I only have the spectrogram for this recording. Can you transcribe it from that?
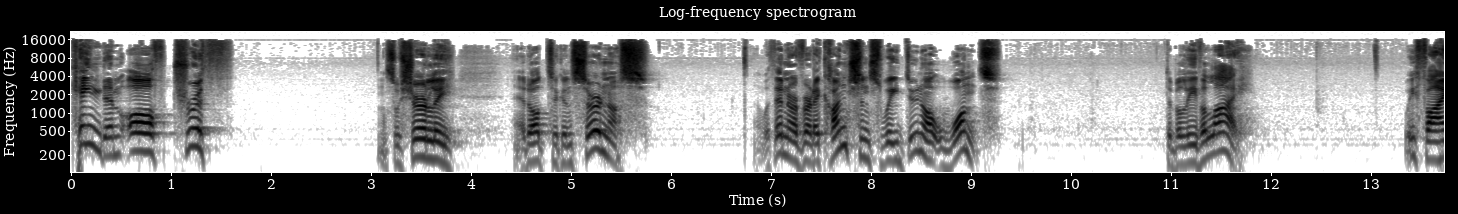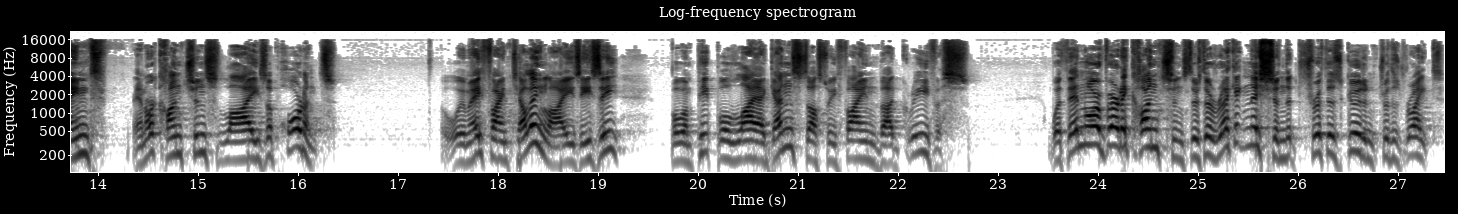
kingdom of truth. And so, surely, it ought to concern us. Within our very conscience, we do not want to believe a lie. We find in our conscience lies abhorrent. We may find telling lies easy, but when people lie against us, we find that grievous. Within our very conscience, there's a recognition that truth is good and truth is right.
